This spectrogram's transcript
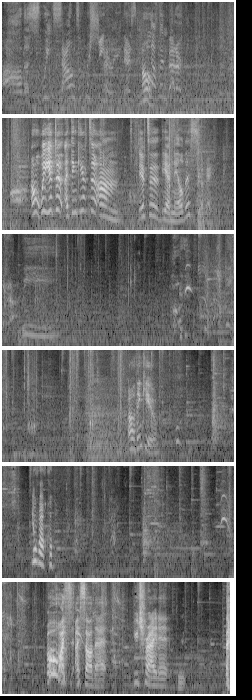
Ah, the sweet sounds of machinery. There's Oh. nothing better. Oh wait, you have to. I think you have to. Um, Do you have to. Yeah, nail this. Okay. Wee. Oh, thank you. You're welcome. I, s- I saw that. You tried it.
